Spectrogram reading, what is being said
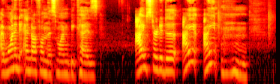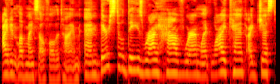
I wanted to end off on this one because I've started to. I. I. Hmm, I didn't love myself all the time. And there's still days where I have where I'm like, why can't I just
